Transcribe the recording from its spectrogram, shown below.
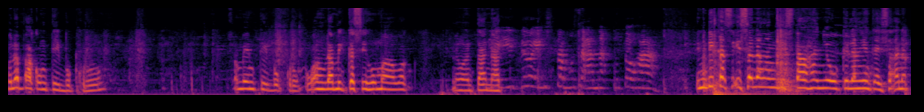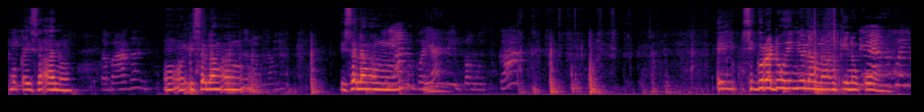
Wala pa akong tibok crew. Ba yung tibok crew ko? Ang lamig kasi humawak. Naman tanat. Ito, insta mo sa anak ko to ha. Hindi kasi isa lang ang listahan nyo. Okay lang yan kaysa anak mo, kaysa ano. Sa bagay. Oo, isa lang ang... Isa lang ang... Ano ba yan? May bangus ka? Eh, siguraduhin nyo lang na ang kinuko. Eh, ano ba to?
